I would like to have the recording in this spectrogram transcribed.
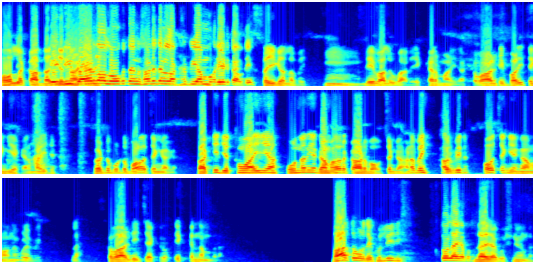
ਫੁੱਲ ਕਾਦਾ ਏਡੀ ਜਿੰਨਾ ਬੈੜ ਦਾ ਲੋਕ 3 3.5 ਲੱਖ ਰੁਪਇਆ ਰੇਟ ਕਰਦੇ। ਸਹੀ ਗੱਲ ਆ ਬਾਈ। ਹੂੰ ਲੇਵਾ ਲੂਵਾ ਦੇ ਕਰਮ ਵਾਲੀ ਦਾ ਕੁਆਲਿਟੀ ਬੜੀ ਚੰਗੀ ਆ ਕਰਮ ਵਾਲੀ ਚ। ਵੱਡ ਬੁੱਡ ਬੜਾ ਚੰਗਾ ਹੈਗਾ। ਬਾਕੀ ਜਿੱਥੋਂ ਆਈ ਆ ਉਹਨਾਂ ਦੀਆਂ ਗਾਵਾਂ ਦਾ ਰਿਕਾਰਡ ਬਹੁਤ ਚੰਗਾ ਹਨਾ ਬਈ? ਵੀ ਬਹੁਤ ਚੰਗੀਆਂ ਗਾਵਾਂ ਉਹਨਾਂ ਕੋਲੇ ਵੀ। ਲੈ ਕੁਆਲਿਟੀ ਚੈੱਕ ਕਰੋ ਇੱਕ ਨੰਬਰ ਆ। ਬਾਹਰ ਤੋਰ ਦੇ ਖੁੱਲੀ ਜੀ। ਤੋ ਲੈ ਜਾ ਪੁੱਤ। ਲੈ ਜਾ ਕੁਛ ਨਹੀਂ ਹੁੰਦਾ।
